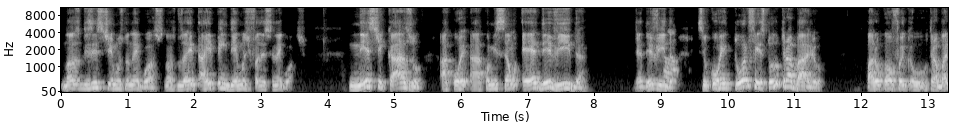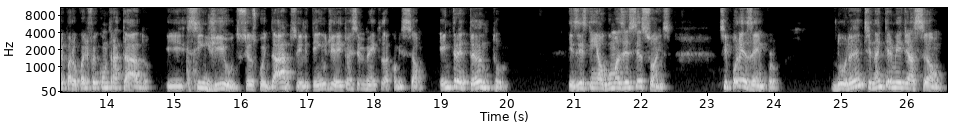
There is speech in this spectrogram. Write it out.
nós desistimos do negócio, nós nos arrependemos de fazer esse negócio. Neste caso, a, a comissão é devida. É devida. Ah. Se o corretor fez todo o trabalho para o qual foi o trabalho para o qual ele foi contratado e cingiu dos seus cuidados, ele tem o direito ao recebimento da comissão. Entretanto, existem algumas exceções. Se, por exemplo, Durante, na intermediação,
